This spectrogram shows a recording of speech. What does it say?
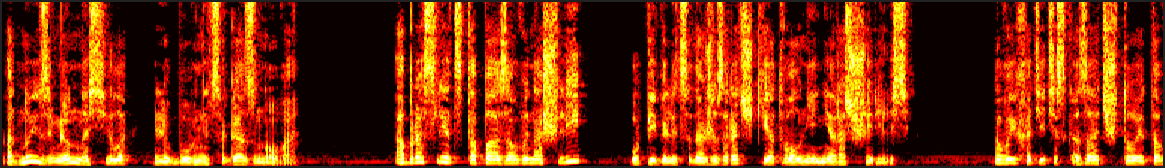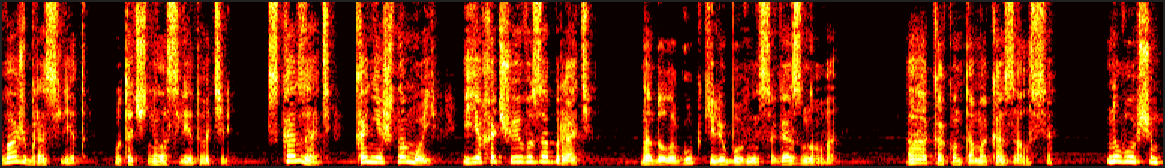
Одно из имен носила любовница Газнова. «А браслет с топазом вы нашли?» У пигалицы даже зрачки от волнения расширились. «Вы хотите сказать, что это ваш браслет?» – уточнила следователь. «Сказать? Конечно, мой, и я хочу его забрать», – надула губки любовница Газнова. «А как он там оказался?» «Ну, в общем,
